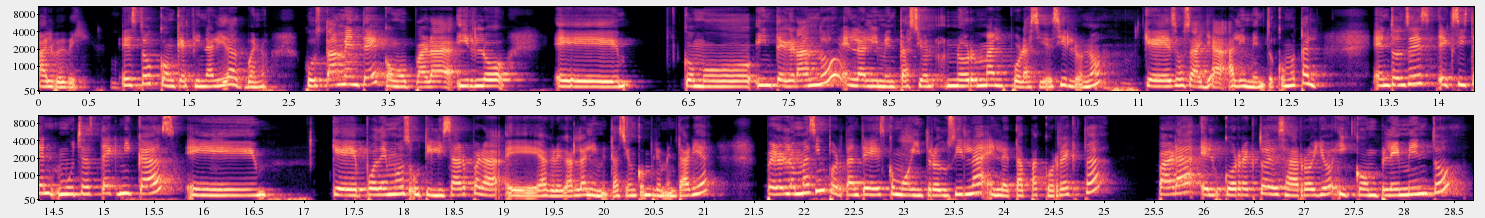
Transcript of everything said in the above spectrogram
al bebé. ¿Esto con qué finalidad? Bueno, justamente como para irlo eh, como integrando en la alimentación normal, por así decirlo, ¿no? Que es, o sea, ya alimento como tal. Entonces, existen muchas técnicas eh, que podemos utilizar para eh, agregar la alimentación complementaria, pero lo más importante es como introducirla en la etapa correcta para el correcto desarrollo y complemento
